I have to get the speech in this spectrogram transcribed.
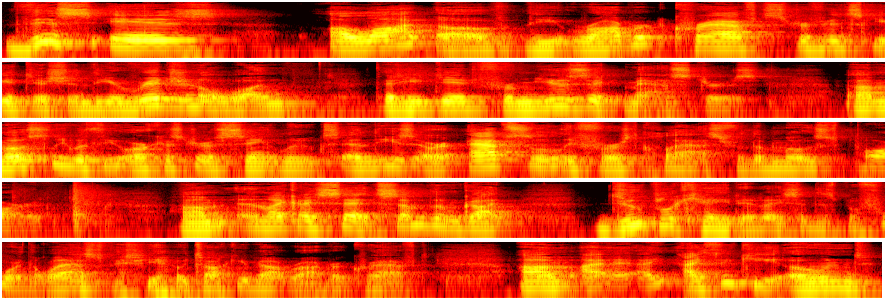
This is a lot of the Robert Craft Stravinsky edition, the original one that he did for Music Masters uh, mostly with the Orchestra of St. Luke's. And these are absolutely first class for the most part. Um, and like I said, some of them got duplicated. I said this before in the last video talking about Robert Craft. Um, I, I, I, think he owned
